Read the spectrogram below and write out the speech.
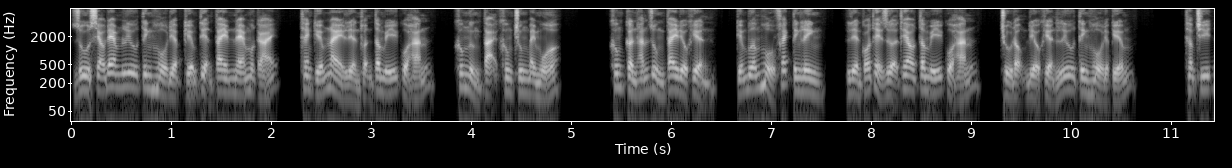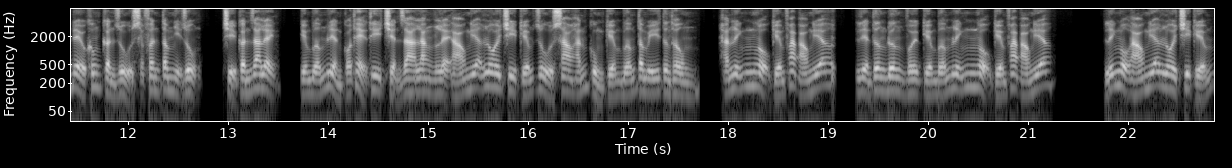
Dù xéo đem lưu tinh hồ điệp kiếm tiện tay ném một cái, thanh kiếm này liền thuận tâm ý của hắn, không ngừng tại không trung bay múa. Không cần hắn dùng tay điều khiển, kiếm bướm hổ phách tinh linh, liền có thể dựa theo tâm ý của hắn, chủ động điều khiển lưu tinh hồ điệp kiếm thậm chí đều không cần dù sẽ phân tâm nhị dụng, chỉ cần ra lệnh, kiếm bướm liền có thể thi triển ra lăng lệ áo nghĩa lôi chi kiếm dù sao hắn cùng kiếm bướm tâm ý tương thông, hắn lĩnh ngộ kiếm pháp áo nghĩa, liền tương đương với kiếm bướm lĩnh ngộ kiếm pháp áo nghĩa. Lĩnh ngộ áo nghĩa lôi chi kiếm,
